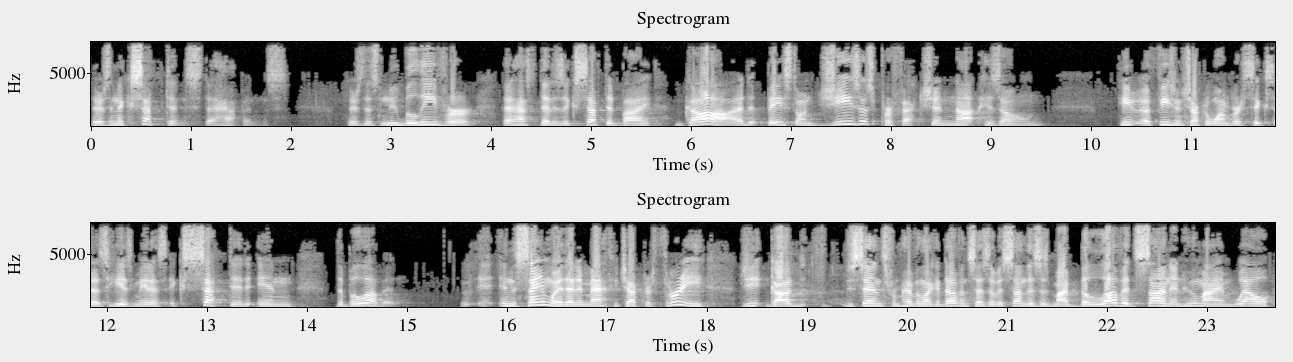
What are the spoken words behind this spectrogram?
there's an acceptance that happens. There's this new believer that, has, that is accepted by God based on Jesus' perfection, not his own. He, Ephesians chapter 1, verse 6 says, He has made us accepted in the beloved. In the same way that in Matthew chapter 3, God descends from heaven like a dove and says of his son, This is my beloved son in whom I am well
